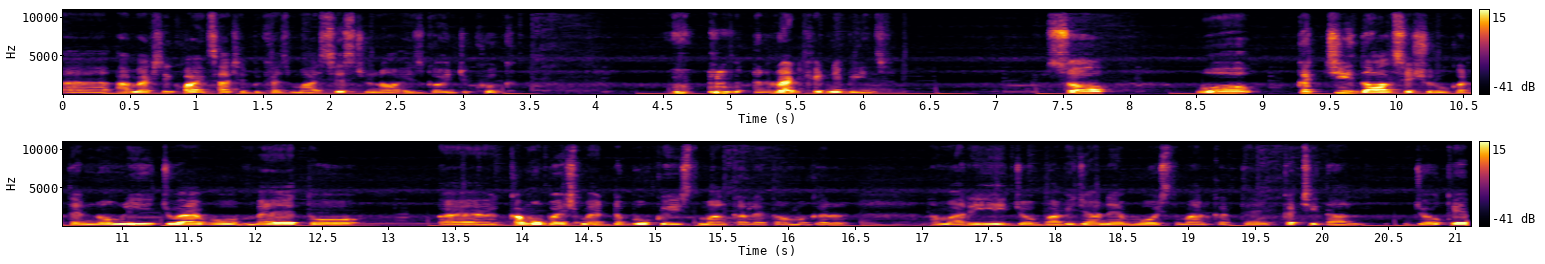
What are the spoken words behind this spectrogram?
I am actually quite excited because my sister now is going to cook red kidney beans so وہ کچی دال سے شروع کرتے ہیں۔ نارملی جو ہے وہ میں تو کم و بیش میں ڈبوں کو استعمال کر لیتا ہوں، مگر ہماری جو بابی جان ہے وہ استعمال کرتے ہیں کچی دال، جو کہ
